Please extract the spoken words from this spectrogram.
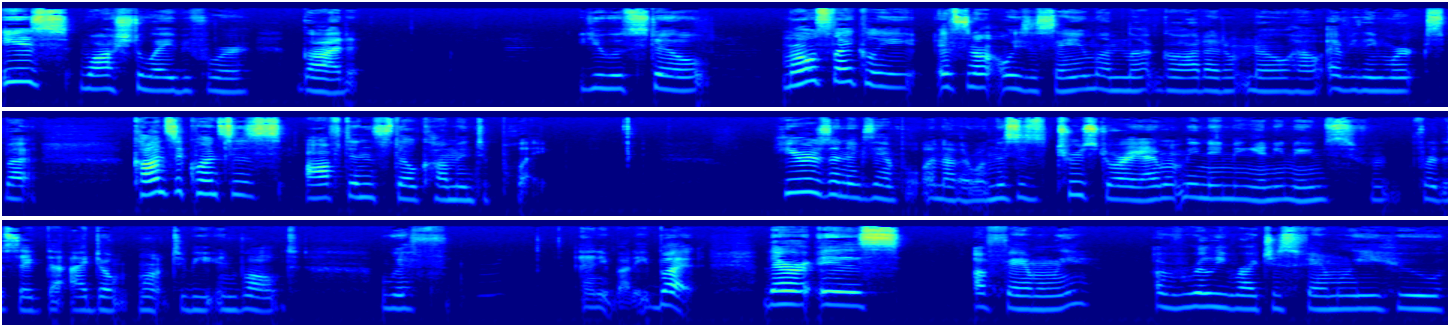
is washed away before God, you will still, most likely, it's not always the same. I'm not God, I don't know how everything works, but consequences often still come into play. Here's an example, another one. This is a true story. I won't be naming any names for, for the sake that I don't want to be involved with anybody. But there is a family, a really righteous family, who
